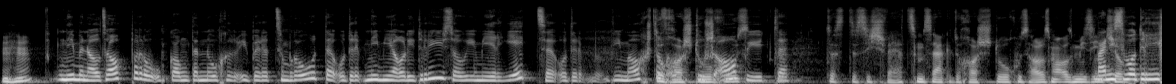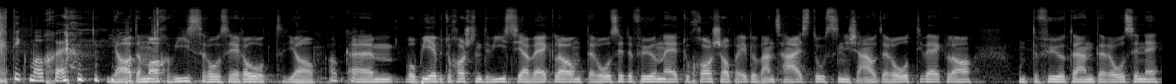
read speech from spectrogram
Mhm. nehme als Apero und gehe dann nachher über zum Roten oder nehme ich alle drei, so wie wir jetzt? Oder wie machst du Du das? kannst Oder tust du anbieten? Das, das ist schwer zu sagen, du kannst durchaus alles machen. Also Wenn ich es richtig mache. ja, dann mach weiß, rosé, rot, ja. Okay. Ähm, wobei eben, du kannst dann den weißen auch weglassen und den rosé dafür nehmen. Du kannst aber eben, wenn es heiß draußen ist, auch den roten weglassen und dafür dann den rosé nehmen.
